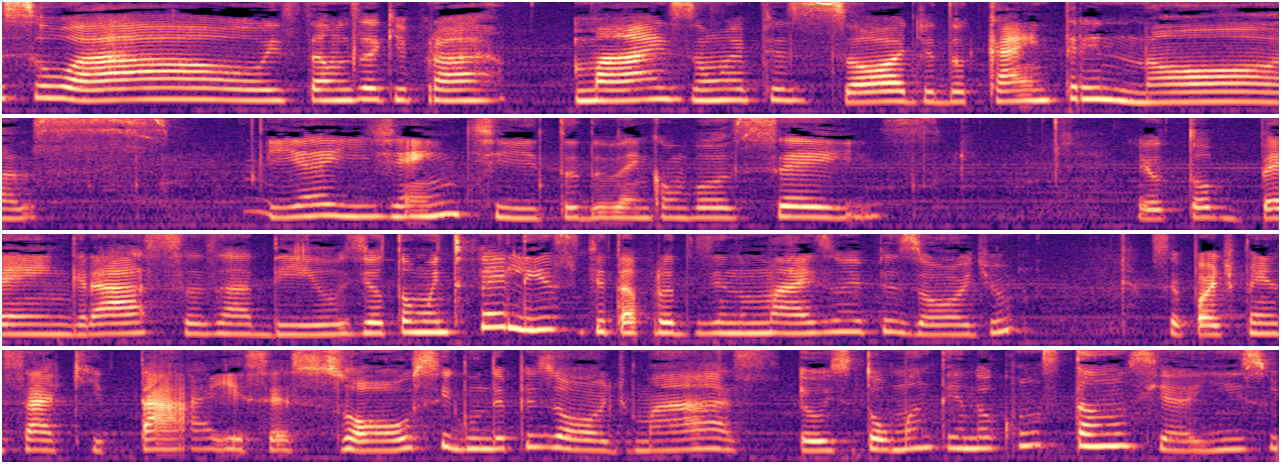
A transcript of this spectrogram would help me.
Pessoal, estamos aqui para mais um episódio do Cá Entre Nós. E aí, gente, tudo bem com vocês? Eu tô bem, graças a Deus, e eu tô muito feliz de estar tá produzindo mais um episódio. Você pode pensar que tá, esse é só o segundo episódio, mas eu estou mantendo a constância e isso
